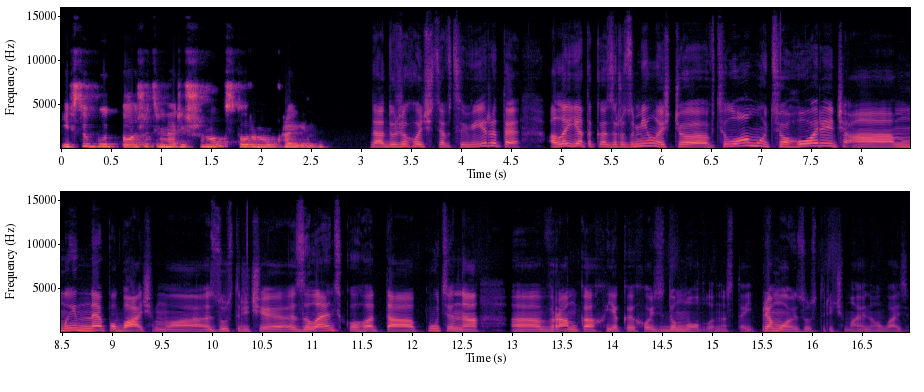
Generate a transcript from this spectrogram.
и все будет положительно решено в сторону Украины. Да, дуже хочеться в це вірити, але я таке зрозуміла, що в цілому цьогоріч а, ми не побачимо зустрічі Зеленського та Путіна а, в рамках якихось домовленостей. Прямої зустрічі маю на увазі.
